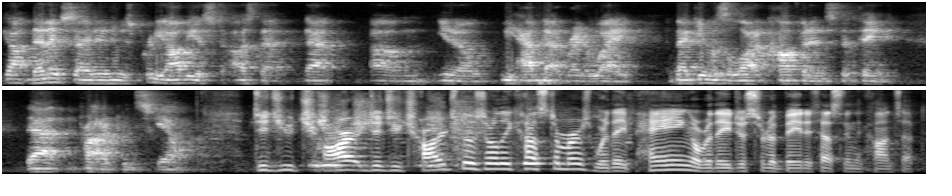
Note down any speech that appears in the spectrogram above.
got them excited. It was pretty obvious to us that that um, you know we had that right away. And that gave us a lot of confidence to think that the product would scale. Did you charge? Did you charge those early customers? Were they paying, or were they just sort of beta testing the concept?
